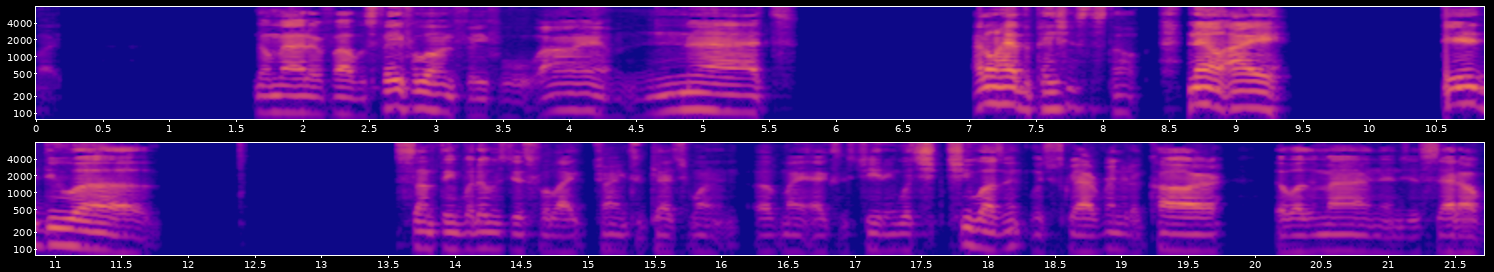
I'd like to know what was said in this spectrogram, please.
like, no matter if I was faithful or unfaithful, I am not. I don't have the patience to stalk. Now, I did do uh something, but it was just for like trying to catch one of my exes cheating, which she wasn't. Which was great. I rented a car that wasn't mine and just sat out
